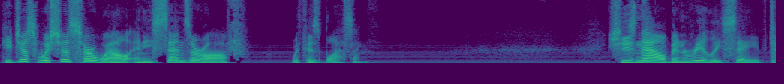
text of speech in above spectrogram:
He just wishes her well and he sends her off with his blessing. She's now been really saved.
